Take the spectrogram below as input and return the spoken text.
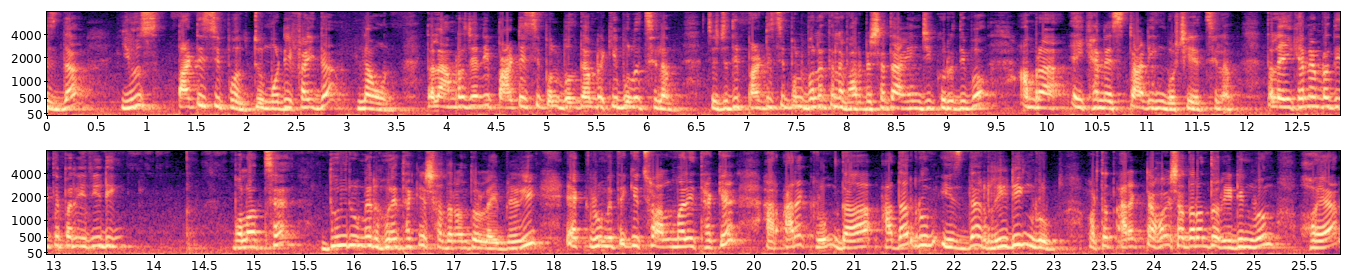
is the use participle to modify the noun তাহলে আমরা জানি পার্টিসিপল বলতে আমরা কি বলেছিলাম? যে যদি পার্টিসিপল বলে, তাহলে ভার্বের সাথে আইএনজি করে দিব। আমরা এইখানে স্টাডিং বসিয়েছিলাম। তাহলে এইখানে আমরা দিতে পারি রিডিং বলা হচ্ছে, দুই রুমের হয়ে থাকে সাধারণত লাইব্রেরি এক রুমেতে কিছু আলমারি থাকে, আর আরেক room the other room is the reading room অর্থাৎ আরেকটা হয় সাধারণত reading room where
